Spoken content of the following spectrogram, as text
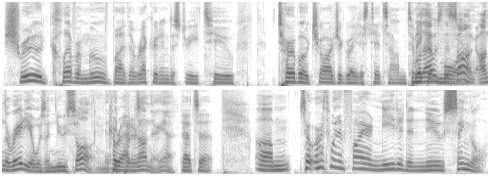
shrewd, clever move by the record industry to turbocharge a greatest hits album to well, make that it was more. the song on the radio. Was a new song. That They Correct. put it on there. Yeah. That's it. Um, so Earth, Wind, and Fire needed a new single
